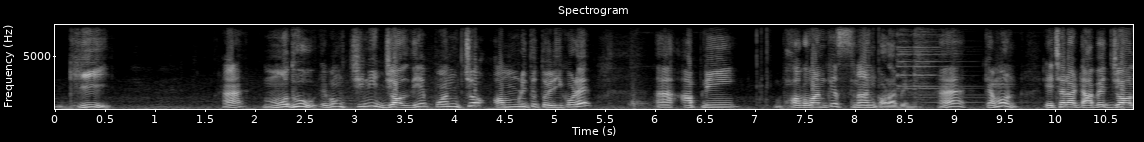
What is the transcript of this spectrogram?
ঘি হ্যাঁ মধু এবং চিনির জল দিয়ে পঞ্চ অমৃত তৈরি করে আপনি ভগবানকে স্নান করাবেন হ্যাঁ কেমন? এছাড়া ডাবের জল,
